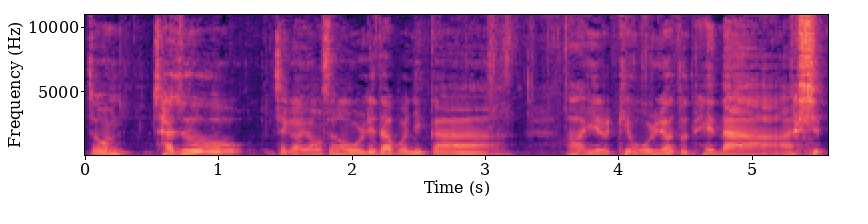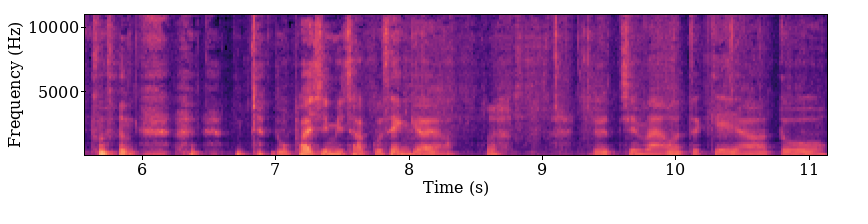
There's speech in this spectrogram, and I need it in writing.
좀 자주 제가 영상을 올리다 보니까 아 이렇게 올려도 되나 싶은 높아심이 자꾸 생겨요. 그렇지만 어떻게 해요. 또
